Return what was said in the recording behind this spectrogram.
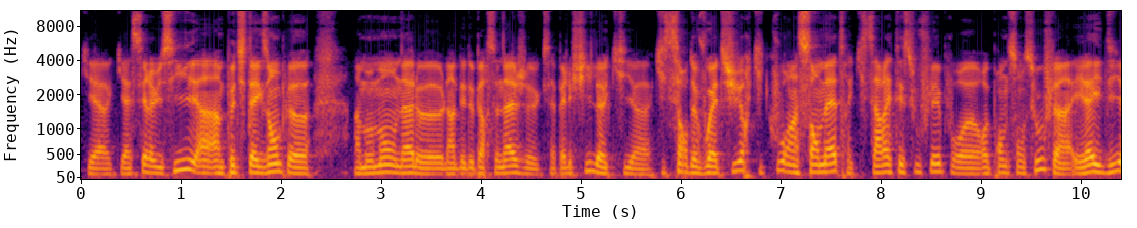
qui, a, qui est assez réussi. Un, un petit exemple un moment, on a l'un des deux personnages euh, qui s'appelle Phil qui, euh, qui sort de voiture, qui court un 100 mètres et qui s'arrête essoufflé pour euh, reprendre son souffle. Et là, il dit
